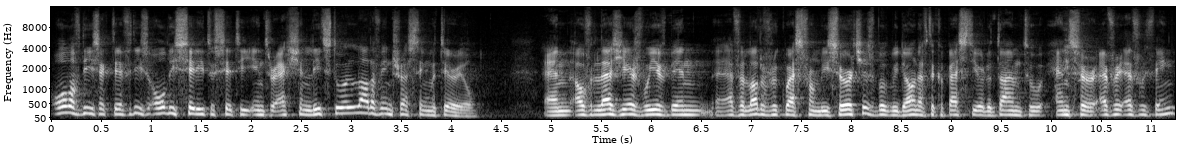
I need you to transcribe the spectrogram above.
all of these activities, all these city to city interaction leads to a lot of interesting material. And over the last years, we have been have a lot of requests from researchers, but we don't have the capacity or the time to answer every everything.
